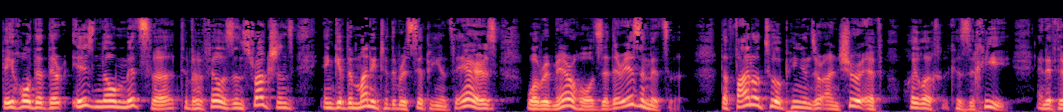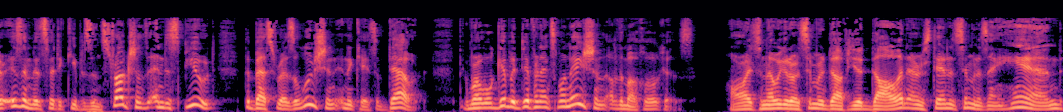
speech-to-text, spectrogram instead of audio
they hold that there is no mitzvah to fulfill his instructions and give the money to the recipient's heirs, while Rabbi Meir holds that there is a mitzvah. The final two opinions are unsure if holech kazichi, and if there is a mitzvah to keep his instructions and dispute the best resolution in a case of doubt. The Gemara will give a different explanation of the machlokas. All right, so now we go to our simon daf yadalit, and our standard simon is a hand,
